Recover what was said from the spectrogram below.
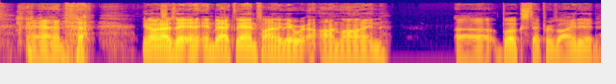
and you know, and I was and, and back then, finally, there were uh, online uh, books that provided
